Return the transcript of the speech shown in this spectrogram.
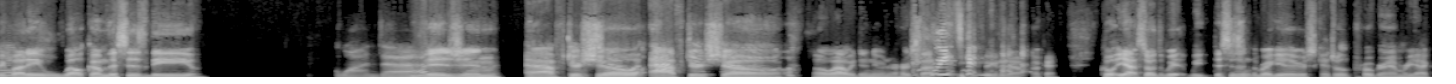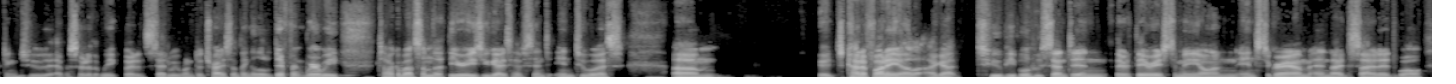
everybody. Welcome. This is the Wanda. Vision After Show After After Show. Show. Oh wow, we didn't even rehearse that. We did figured it out. Okay. Cool. Yeah. So we, we this isn't the regular scheduled program reacting to the episode of the week, but instead we wanted to try something a little different where we talk about some of the theories you guys have sent into us. Um, it's kind of funny. uh, I got two people who sent in their theories to me on Instagram, and I decided, well,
